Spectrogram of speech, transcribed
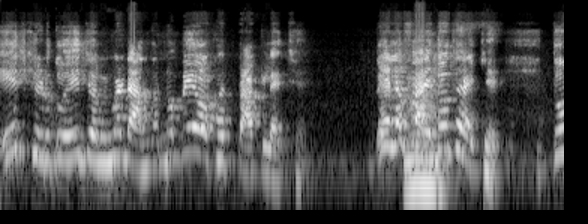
એ જ ખેડૂતો એ જમીનમાં ડાંગરનો બે વખત પાક લે છે. તો એનો ફાયદો થાય છે. તો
